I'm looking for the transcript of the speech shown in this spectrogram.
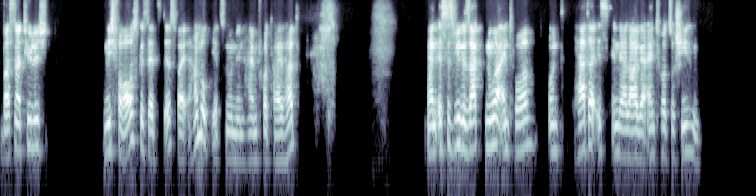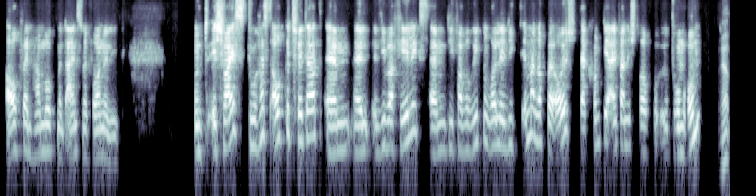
was natürlich nicht vorausgesetzt ist, weil Hamburg jetzt nun den Heimvorteil hat, dann ist es wie gesagt nur ein Tor und Hertha ist in der Lage, ein Tor zu schießen, auch wenn Hamburg mit 1 vorne liegt. Und ich weiß, du hast auch getwittert, ähm, äh, lieber Felix, ähm, die Favoritenrolle liegt immer noch bei euch, da kommt ihr einfach nicht drauf, drum rum. Ja.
